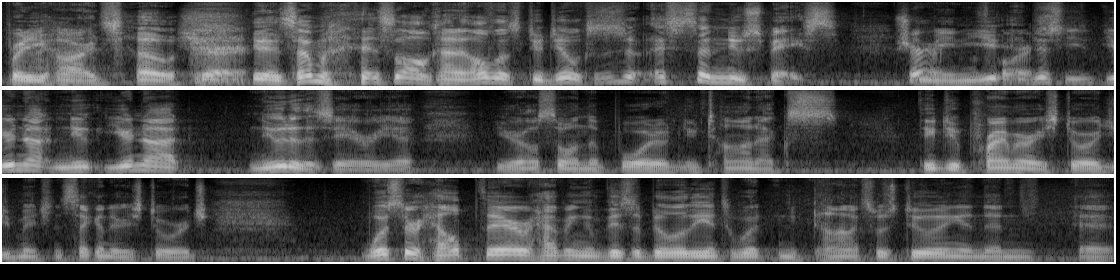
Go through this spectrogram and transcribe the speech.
pretty hard. So, sure. you know, some it's all kind of all this due diligence. It's, it's a new space. Sure. I mean, you, just, you're not new. You're not new to this area. You're also on the board of Nutanix. They do primary storage. You mentioned secondary storage. Was there help there, having a visibility into what Nutanix was doing and then uh,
